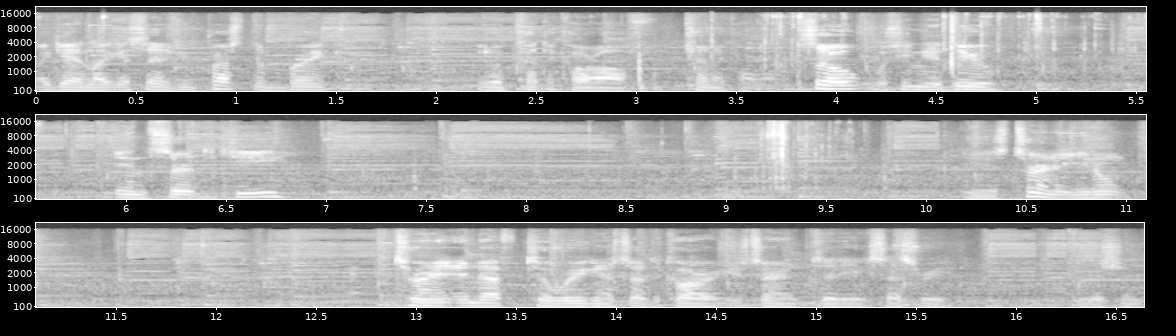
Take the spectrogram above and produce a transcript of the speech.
again, like I said, if you press the brake, it'll cut the car off, turn the car off. So what you need to do, insert the key. You just turn it, you don't turn it enough to where you're gonna start the car, you turn it to the accessory position.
